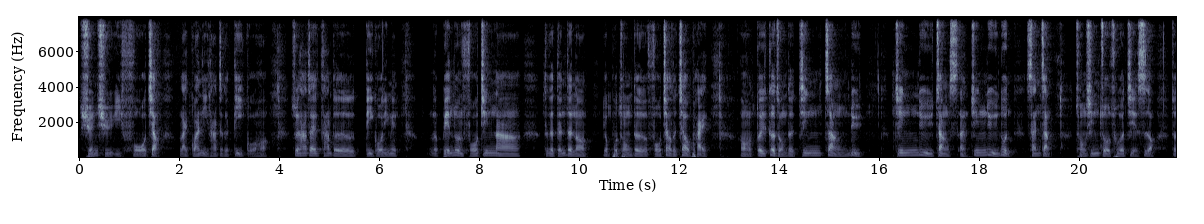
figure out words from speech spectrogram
选取以佛教来管理他这个帝国哈，所以他在他的帝国里面，呃，辩论佛经呐，这个等等哦，有不同的佛教的教派哦，对各种的经藏律、经律藏嗯经律论三藏。重新做出了解释哦，就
